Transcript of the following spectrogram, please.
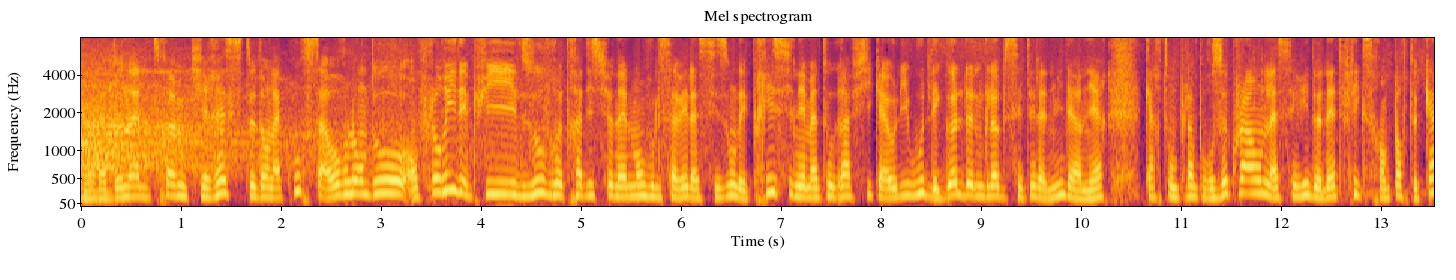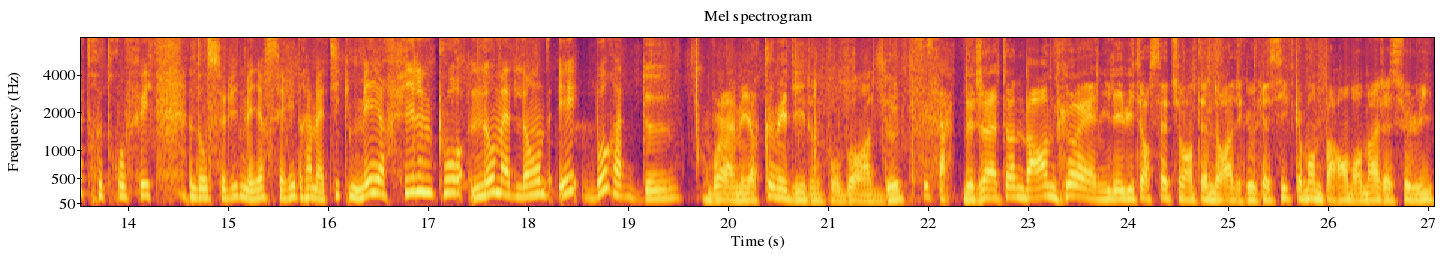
Voilà Donald Trump qui reste dans la course à Orlando, en Floride. Et puis, ils ouvrent traditionnellement, vous le savez, la saison des prix cinématographiques à Hollywood. Les Golden Globes, c'était la nuit dernière. Carton plein pour The Crown. La série de Netflix remporte quatre trophées, dont celui de meilleure série dramatique, meilleur film pour Nomadland et Borat 2. Voilà, meilleure comédie donc pour Borat 2. C'est ça. De Jonathan Baron Cohen. Il est 8h07 sur l'antenne de Radio Classique. Comment ne pas rendre hommage à celui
